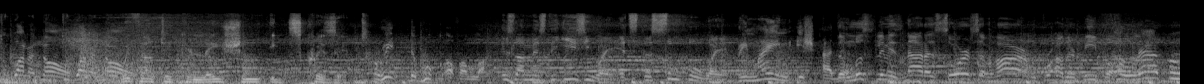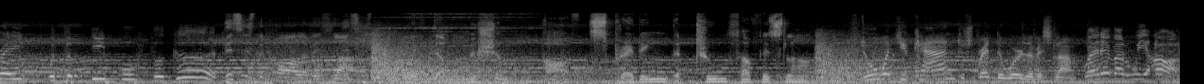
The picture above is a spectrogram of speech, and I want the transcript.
to one and all. One and all. With articulation exquisite. Read the book of Allah. Islam is the easy way, it's the simple way. Remind each other. the Muslim is not a source of harm for other people. Collaborate with the people for good. This is the call of Islam. With the mission of spreading the truth of Islam. Do what you can to spread the word of Islam. Wherever we are.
